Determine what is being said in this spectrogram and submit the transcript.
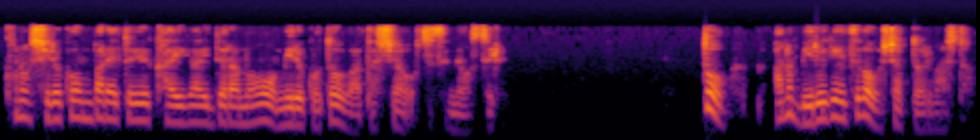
このシリコンバレーという海外ドラマを見ることを私はお勧めをする。と、あのビル・ゲイツがおっしゃっておりました。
